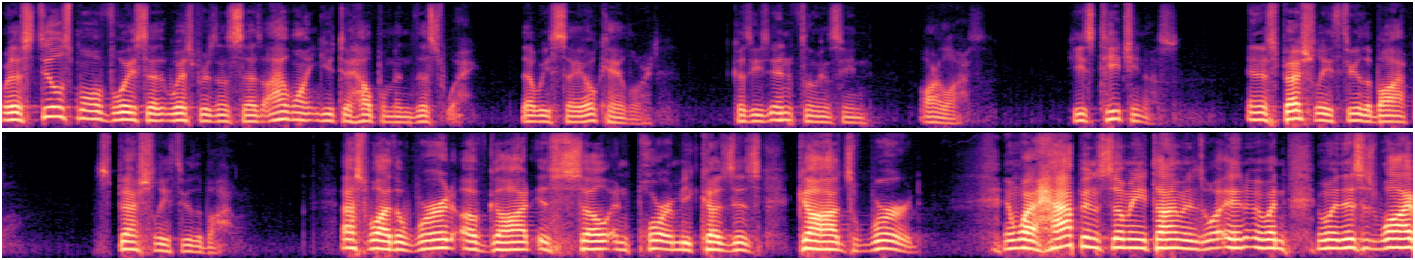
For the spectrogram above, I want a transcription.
or the still small voice that whispers and says, I want you to help them in this way, that we say, okay, Lord, because He's influencing our lives. He's teaching us, and especially through the Bible. Especially through the Bible. That's why the Word of God is so important because it's God's Word. And what happens so many times, and when, when this is why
